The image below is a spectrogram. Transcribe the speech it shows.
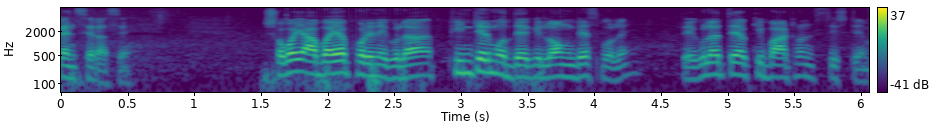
রেঞ্জের আছে। সবাই আবায়া পরেন এগুলা প্রিন্টের মধ্যে আর কি লং ড্রেস বলে। তো এগুলাতে আর কি বাটন সিস্টেম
